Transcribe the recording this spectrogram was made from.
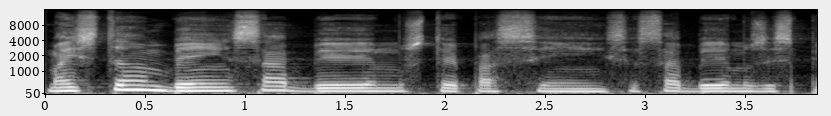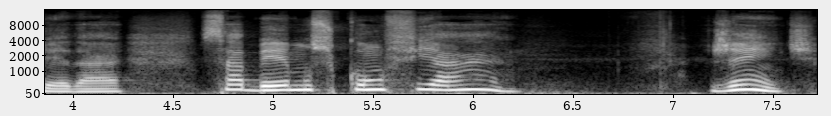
mas também sabemos ter paciência, sabemos esperar, sabemos confiar. Gente,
